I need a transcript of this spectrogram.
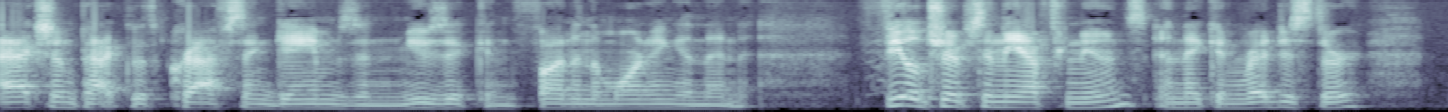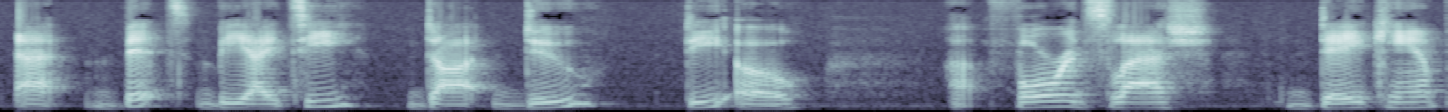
action packed with crafts and games and music and fun in the morning, and then field trips in the afternoons. And they can register at bit bit dot do d o uh, forward slash daycamp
